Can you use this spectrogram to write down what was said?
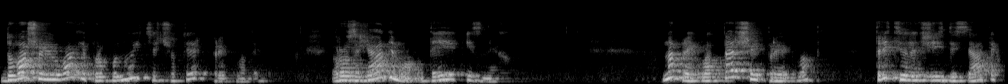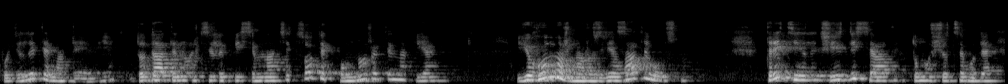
До вашої уваги пропонується 4 приклади. Розглянемо деякі з них. Наприклад, перший приклад 3,6 поділити на 9, додати 0,18 помножити на 5. Його можна розв'язати усно. 3,6, тому що це буде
